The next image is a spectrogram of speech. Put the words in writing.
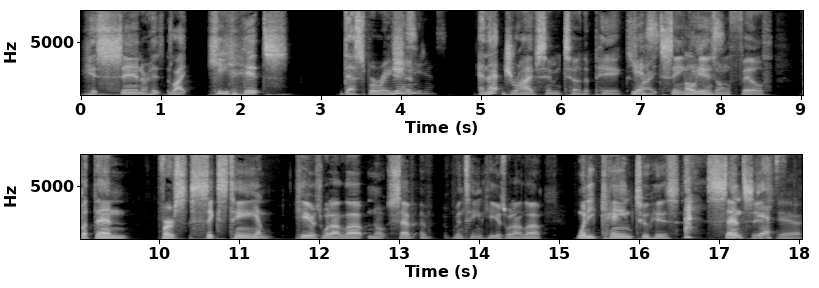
his sin or his like he hits desperation. Yes, he does. And that drives him to the pigs, Yes. right? Seeing Oh, his yes. own filth. But then verse 16, Yep. here's what I love. No, 17, here's what I love. When he came to his senses, Yes. Yeah.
